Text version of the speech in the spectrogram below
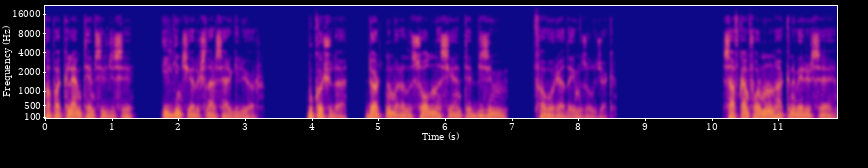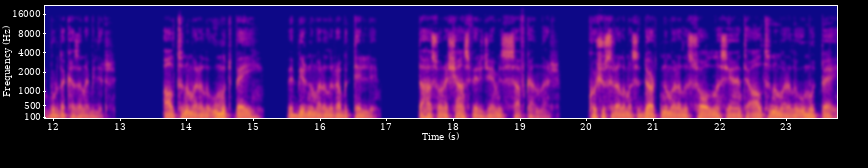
Papa Klem temsilcisi ilginç yarışlar sergiliyor. Bu koşuda 4 numaralı Sol Nasiente bizim favori adayımız olacak. Safkan formunun hakkını verirse burada kazanabilir. 6 numaralı Umut Bey ve 1 numaralı Rabitelli. Daha sonra şans vereceğimiz safkanlar. Koşu sıralaması 4 numaralı Sol Nasiente, 6 numaralı Umut Bey,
